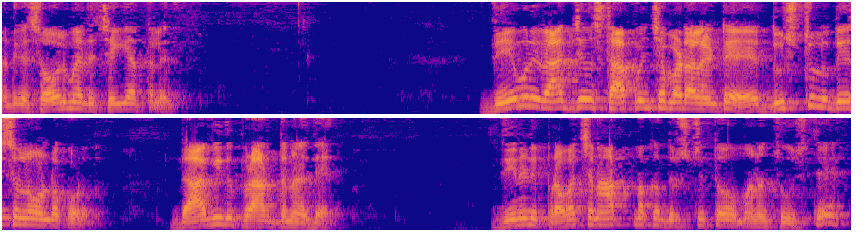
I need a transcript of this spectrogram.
అందుకే సౌలు మీద చెయ్యి ఎత్తలేదు. దేవుని రాజ్యం స్థాపించబడాలంటే దుష్టులు దేశంలో ఉండకూడదు. దావీదు ప్రార్థన అదే. దీనిని ప్రవచనాత్మక దృష్టితో మనం చూస్తే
